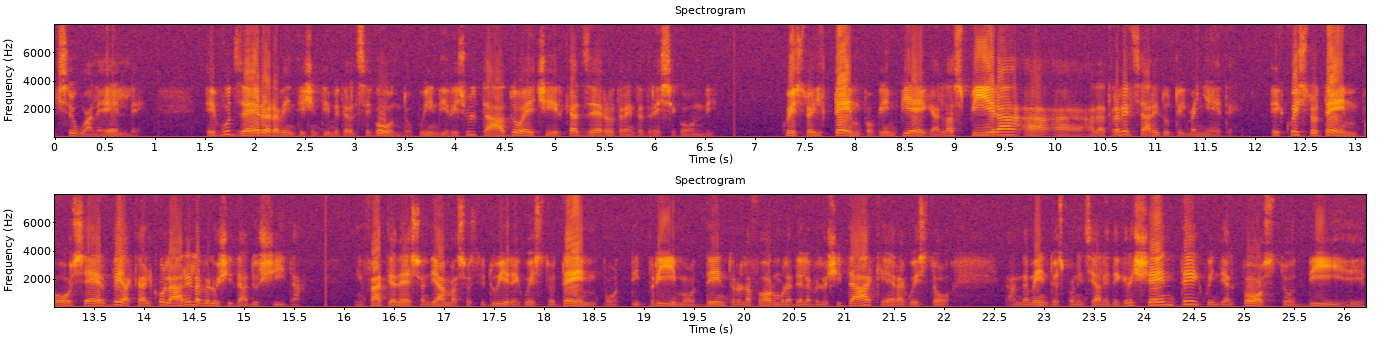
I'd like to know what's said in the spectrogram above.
x uguale L e V0 era 20 cm al secondo quindi il risultato è circa 0,33 secondi. Questo è il tempo che impiega la spira a, a, ad attraversare tutto il magnete e questo tempo serve a calcolare la velocità d'uscita infatti adesso andiamo a sostituire questo tempo t' dentro la formula della velocità che era questo andamento esponenziale decrescente. Quindi al posto di eh,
